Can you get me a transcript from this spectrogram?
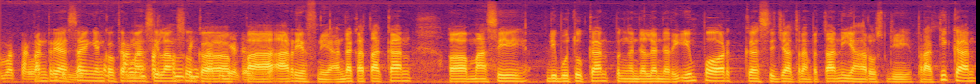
amat sangat Pak Andreas, saya ingin konfirmasi langsung ke Pak Arief nih. Anda katakan uh, masih dibutuhkan pengendalian dari impor, kesejahteraan petani yang harus diperhatikan,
